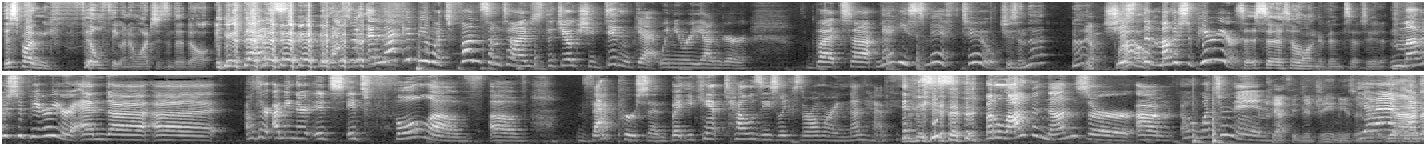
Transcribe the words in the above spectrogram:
this is probably gonna be filthy when I watch this as an adult. That's, that's what, and that can be what's fun sometimes. The jokes you didn't get when you were younger. But uh, Maggie Smith too. She's in that. No. Yep. She's Wow. the Mother Superior. So, so, so long I've been since I've seen it. Mother Superior, and uh, uh, oh, there. I mean, there. It's it's full of of that person, but you can't tell as easily because they're all wearing nun habits. But a lot of the nuns are. Um, oh, what's her name? Kathy Najimy's in Yeah, it. Yeah, I- I Kathy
